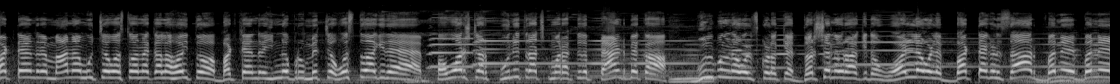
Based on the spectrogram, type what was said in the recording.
ಬಟ್ಟೆ ಅಂದ್ರೆ ಮಾನ ಮುಚ್ಚ ವಸ್ತು ಅನ್ನೋ ಕಾಲ ಹೋಯ್ತು. ಬಟ್ಟೆ ಅಂದ್ರೆ ಇನ್ನೊಬ್ರು ಮೆಚ್ಚ ವಸ್ತು ಆಗಿದೆ. ಪವರ್ ಸ್ಟಾರ್ ಪುನೀತ್ ರಾಜ್ಕುಮಾರ್ ಆಗ್ತಿದೆ ಪ್ಯಾಂಟ್ ಬೇಕಾ? ಬುಲ್ಬುಲ್ನ ಉಳಿಸ್ಕೊಳ್ಳೋಕೆ ದರ್ಶನ್ ಅವ್ರು ಹಾಕಿದ ಒಳ್ಳೆ ಒಳ್ಳೆ ಬಟ್ಟೆಗಳು ಸಾರ್. ಬನ್ನಿ ಬನ್ನಿ.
